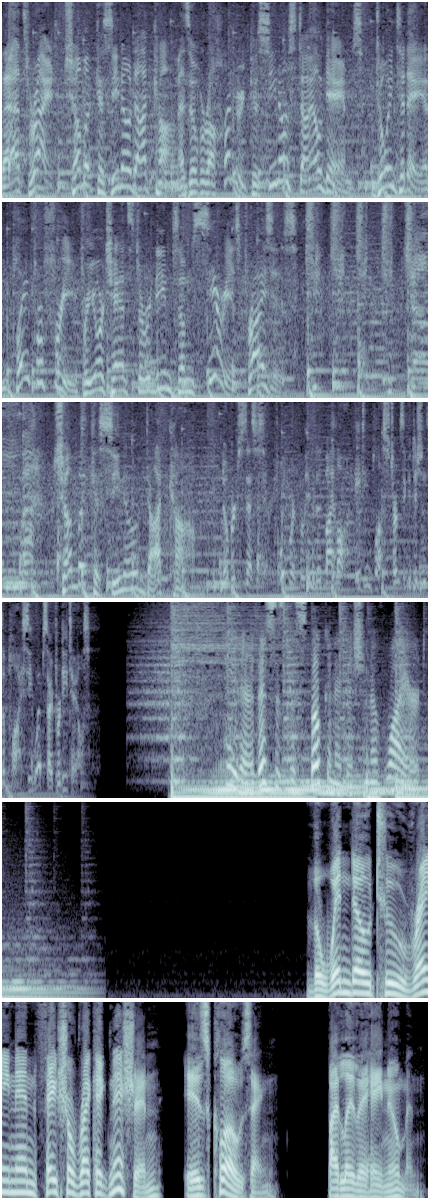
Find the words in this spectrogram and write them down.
That's right. ChumbaCasino.com has over 100 casino style games. Join today and play for free for your chance to redeem some serious prizes. ChumbaCasino.com. No purchase necessary. Full prohibited by law. 18 plus terms and conditions apply. See website for details. Hey there, this is the spoken edition of Wired. The window to rein in facial recognition is closing by Lily Hay Newman.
